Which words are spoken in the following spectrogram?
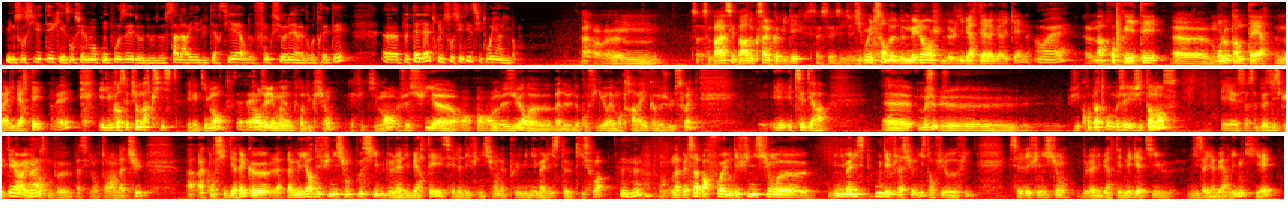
Une société qui est essentiellement composée de, de- de salariés du tertiaire, de fonctionnaires et de retraités, euh, peut-elle être une société de citoyens libres? Alors, euh, ça, ça me paraît assez paradoxal comme idée. J'y vois une sorte de, de mélange de liberté à l'américaine, Ouais, euh, ma propriété, mon lopin de terre, ma liberté, et d'une conception marxiste, effectivement. Quand j'ai les moyens de production, effectivement, je suis en, mesure bah, de, de configurer mon travail comme je le souhaite, et, etc. Euh, moi, je, j'y crois pas trop. Moi, j'ai tendance, et ça, ça peut se discuter, hein, et je pense qu'on peut passer longtemps là-dessus, à, à considérer que la, la meilleure définition possible de la liberté, c'est la définition la plus minimaliste qui soit. Mhm. On appelle ça parfois une définition euh, minimaliste ou déflationniste en philosophie. C'est la définition de la liberté négative d'Isaiah Berlin qui est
